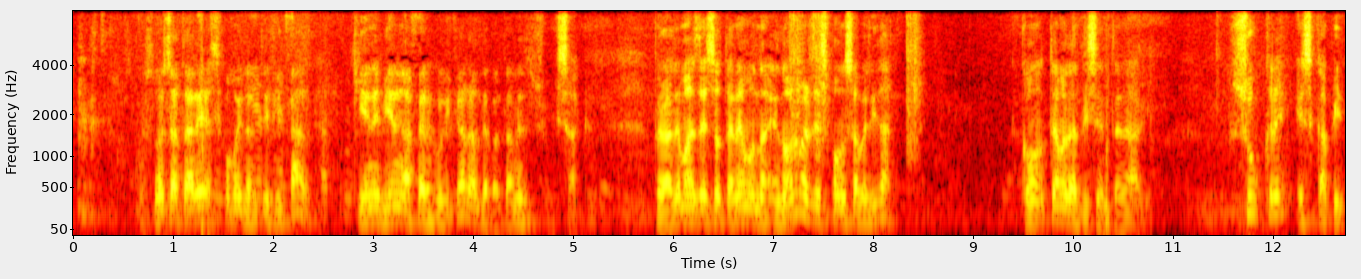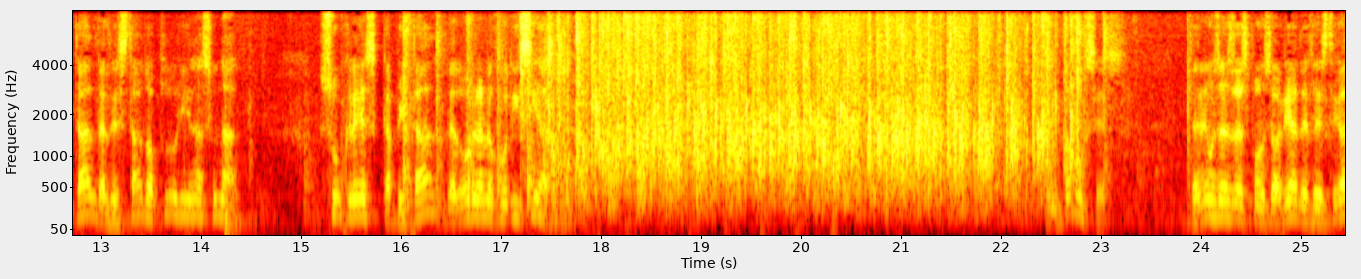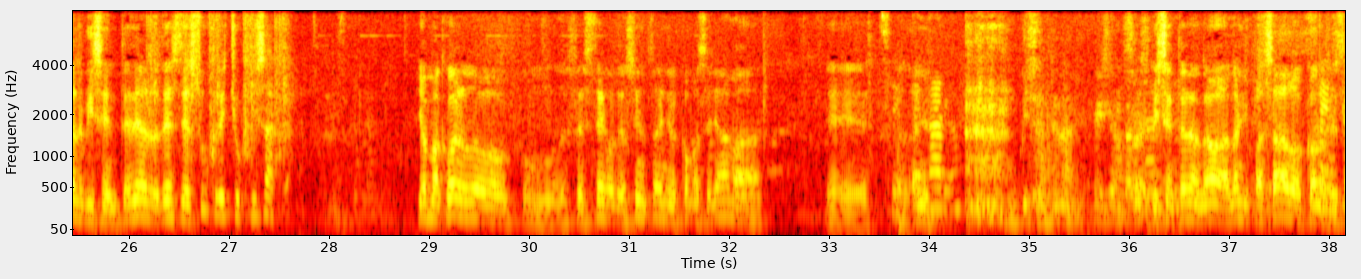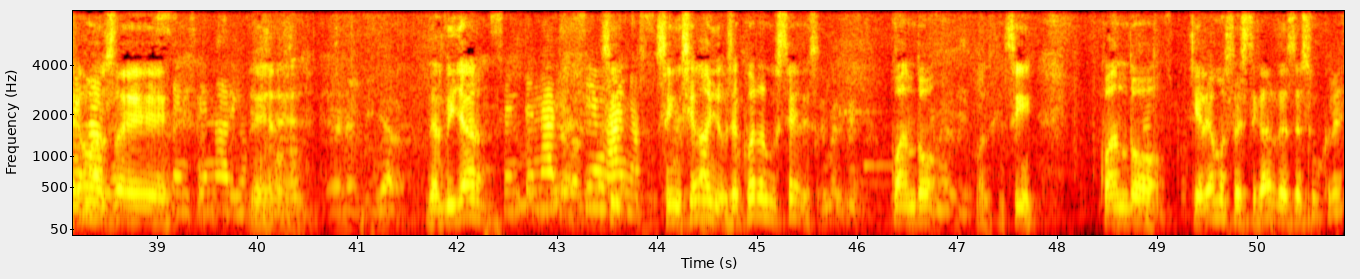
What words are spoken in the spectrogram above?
Pues nuestra tarea es como identificar quienes vienen a perjudicar al departamento de Chuquisaca. Pero además de eso tenemos una enorme responsabilidad con el tema del bicentenario. Sucre es capital del Estado plurinacional. Sucre es capital del órgano judicial. Entonces, tenemos la responsabilidad de festejar el bicentenario desde Sucre, Chuquisaca. Yo me acuerdo con el festejo de 100 años, ¿cómo se llama? Eh, Centenario. Bicentenario. Bicentenario. Bicentenario, no, el año pasado, cuando festejamos. Eh, Centenario. De, de, el. Del Villar. Centenario, 100 años. Sí, 100 años, ¿recuerdan ustedes? Cuando, sí, cuando queremos festejar desde Sucre,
